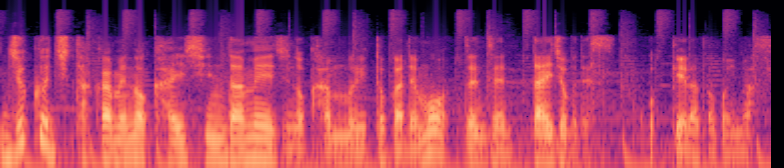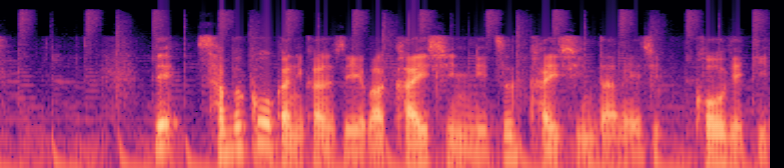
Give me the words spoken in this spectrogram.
熟知高めの会心ダメージの冠とかでも全然大丈夫です。OK だと思います。で、サブ効果に関して言えば、会心率、会心ダメージ、攻撃、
